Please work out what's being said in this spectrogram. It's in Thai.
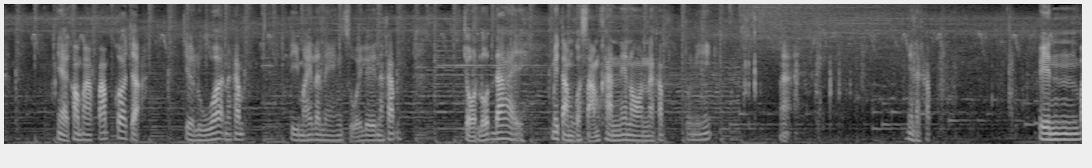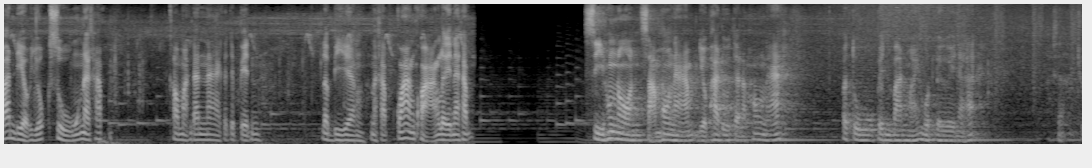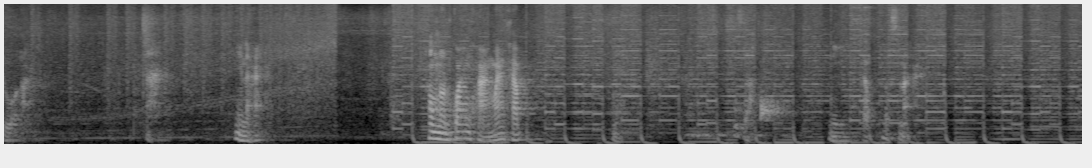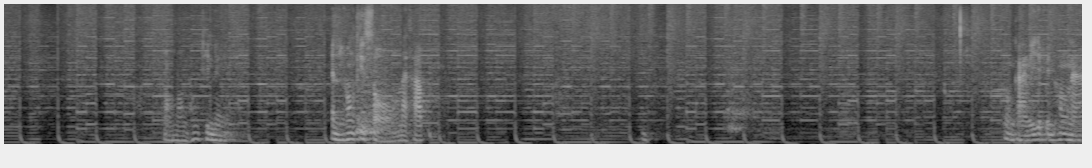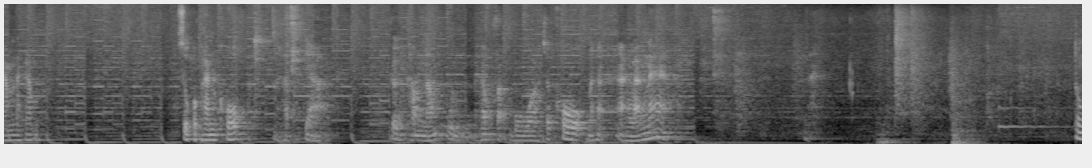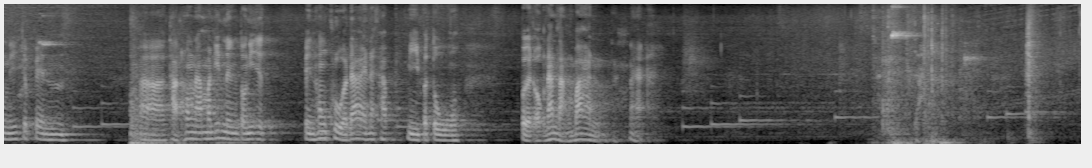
เนี่ยเข้ามาปั๊บก็จะเจอรั้วนะครับ ตีไม้ระแนงสวยเลยนะครับ จอดรถได้ไม่ต่ำกว่า 3 คันแน่นอนนะครับ ตัวนี้นะนี่นะครับ เป็นบ้านเดี่ยวยกสูงนะครับ เข้ามาด้านหน้าก็จะเป็นระเบียงนะครับ กว้างขวางเลยนะครับสี่ห้องนอนสามห้องน้ำเดี๋ยวพาดูแต่ละห้องนะ ประตูเป็นบานไม้หมดเลยนะฮะจั่วนี่นะฮะห้องนอนกว้างขวางมากครับนี่ครับลักษณะ นอนห้องที่หนึ่งอันนี้ห้องที่สองนะครับ ตรงกลางนี้จะเป็นห้องน้ำนะครับ สุขภัณฑ์ครบนะครับจาเครื่องทำน้ำอุ่นนะครับฝักบัวชักโครกนะฮะอ่างล้างหน้าตรงนี้จะเป็นอ่าถัดห้องน้ำมานิดนึง ตรงนี้จะ เป็นห้องครัวได้นะครับ มีประตูเปิดออกด้านหลังบ้านนะฮะ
